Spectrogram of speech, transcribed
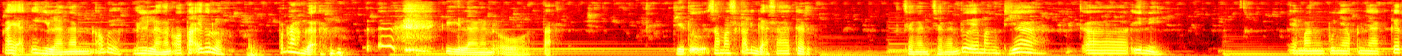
kayak kehilangan apa ya kehilangan otak itu loh. Pernah nggak? Kehilangan otak. Dia tuh sama sekali nggak sadar jangan-jangan tuh emang dia uh, ini emang punya penyakit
